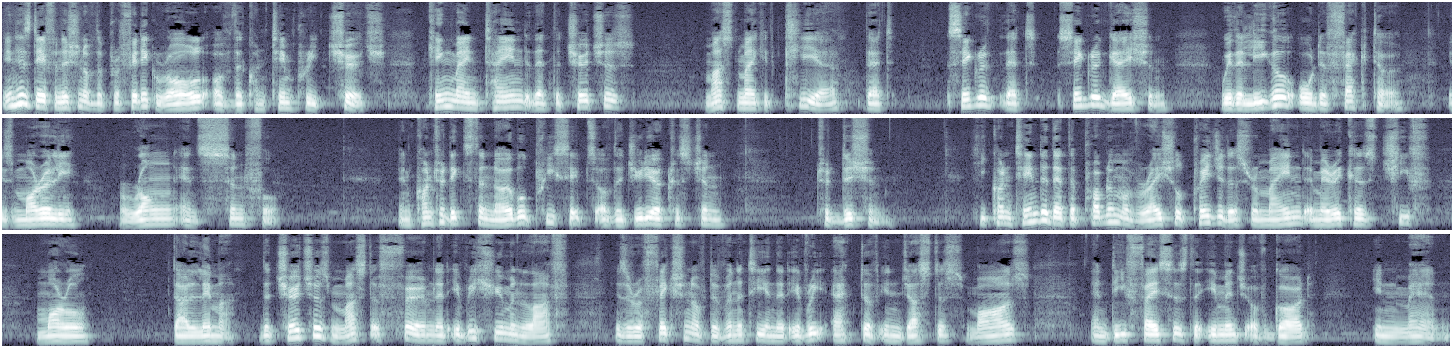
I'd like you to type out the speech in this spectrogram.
In his definition of the prophetic role of the contemporary church, King maintained that the churches must make it clear that, segre- that segregation, whether legal or de facto, is morally wrong and sinful, and contradicts the noble precepts of the Judeo Christian tradition. He contended that the problem of racial prejudice remained America's chief moral dilemma. The churches must affirm that every human life is a reflection of divinity and that every act of injustice mars and defaces the image of God in man.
